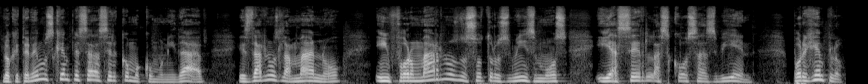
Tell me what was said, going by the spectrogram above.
Lo que tenemos que empezar a hacer como comunidad es darnos la mano, informarnos nosotros mismos y hacer las cosas bien. Por ejemplo,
